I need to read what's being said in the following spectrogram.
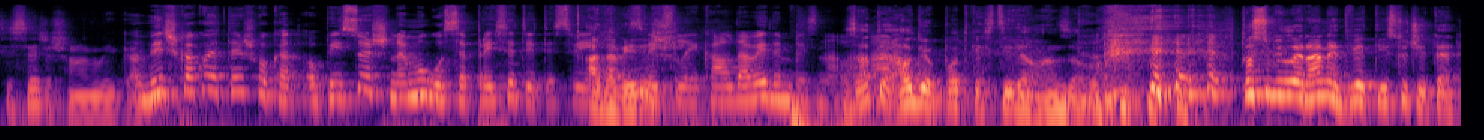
Se sjećaš onog lika? Vidiš kako je teško kad opisuješ, ne mogu se prisjetiti svih, A da vidiš? svih slika, ali da vidim bi znala. Zato je audio podcast idealan za ovo. to su bile rane 2000-te.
